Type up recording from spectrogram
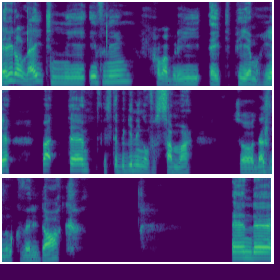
A little late in the evening, probably 8 p.m. here, but um, it's the beginning of summer, so it doesn't look very dark. And uh,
